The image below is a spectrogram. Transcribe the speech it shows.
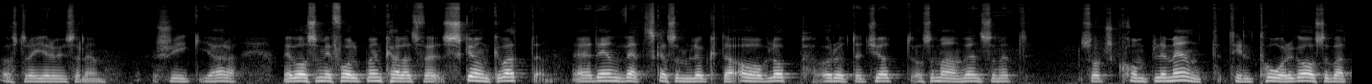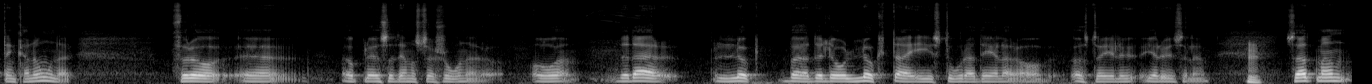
östra Jerusalem. Sheikh Jarrah med vad som i folkmun kallas för skunkvatten. Eh, det är en vätska som luktar avlopp och ruttet kött och som används som ett sorts komplement till tårgas och vattenkanoner. För att eh, upplösa demonstrationer. Och det där luk började då lukta i stora delar av östra Jerusalem. Mm. Så att man...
